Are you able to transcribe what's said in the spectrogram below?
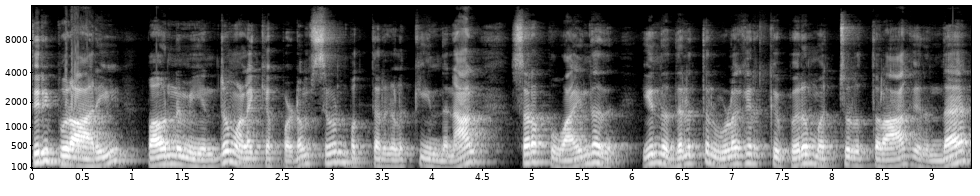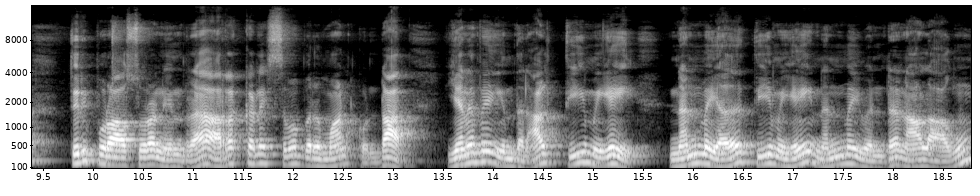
திரிபுராரி பௌர்ணமி என்றும் அழைக்கப்படும் சிவன் பக்தர்களுக்கு இந்த நாள் சிறப்பு வாய்ந்தது. இந்த தினத்தில் உலகிற்கு பெரும் அச்சுறுத்தலாக இருந்த திரிபுராசுரன் என்ற அரக்கனை சிவபெருமான் கொண்டார். எனவே இந்த நாள் தீமையை நன்மை அது தீமையை நன்மை வென்ற நாளாகவும்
